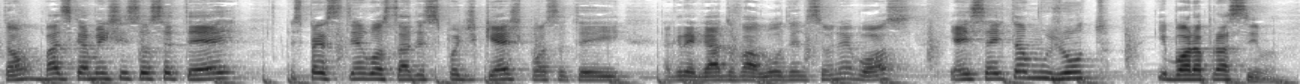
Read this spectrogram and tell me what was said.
Então, basicamente, esse é o CTR. Espero que você tenha gostado desse podcast, possa ter agregado valor dentro do seu negócio. E é isso aí, tamo junto e bora para cima.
